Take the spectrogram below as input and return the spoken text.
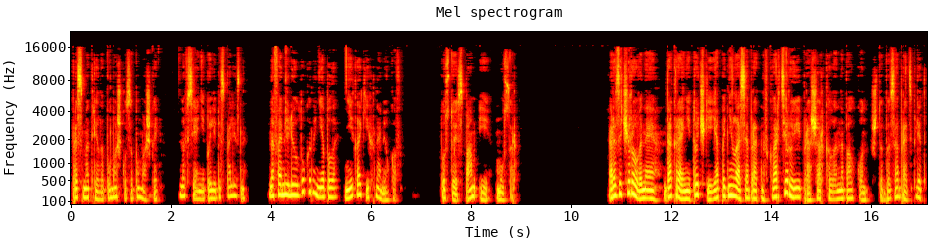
просмотрела бумажку за бумажкой, но все они были бесполезны. На фамилию Лукана не было никаких намеков. Пустой спам и мусор. Разочарованная до крайней точки, я поднялась обратно в квартиру и прошаркала на балкон, чтобы забрать плед.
